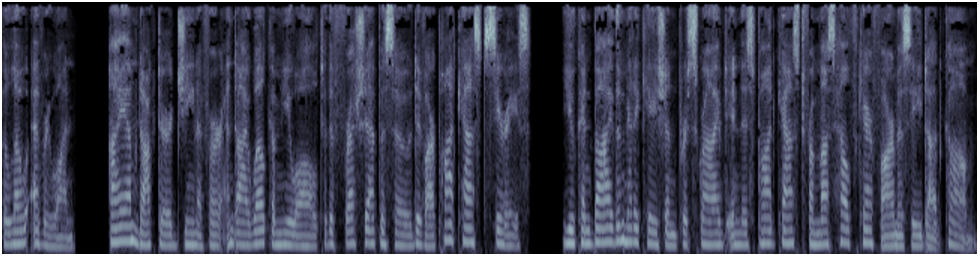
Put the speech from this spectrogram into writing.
Hello everyone. I am Dr. Jennifer and I welcome you all to the fresh episode of our podcast series. You can buy the medication prescribed in this podcast from ushealthcarepharmacy.com.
